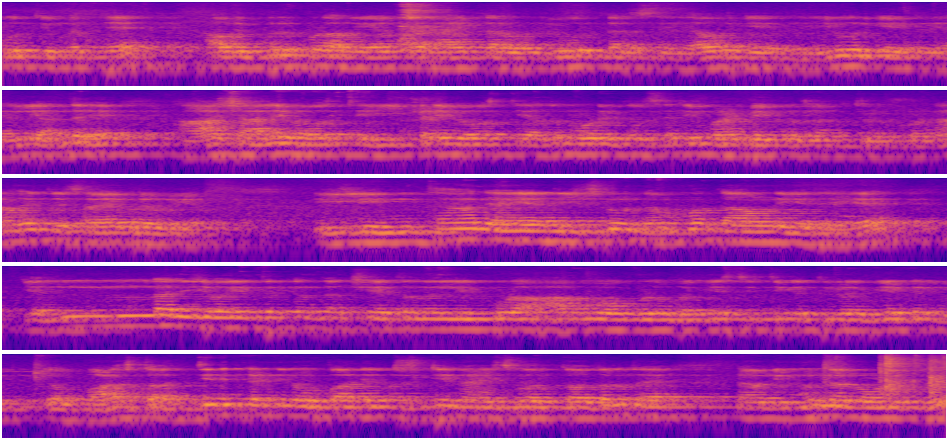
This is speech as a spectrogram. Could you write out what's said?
ಕೂತೀವಿ ಮತ್ತೆ ಅವರಿಬ್ಬರು ಕೂಡ ಅವ್ರು ಹೇಳ್ತಾರೆ, ನಾಯಕರು ಇವ್ರು ಕಲಿಸಿ ಅವ್ರಿಗೆ ಇರ್ರಿ, ಇವ್ರಿಗೆ ಇರ್ರಿ. ಅಲ್ಲಿ ಅಂದ್ರೆ ಆ ಶಾಲೆ ವ್ಯವಸ್ಥೆ, ಈ ಕಡೆ ವ್ಯವಸ್ಥೆ ಅದು ನೋಡಿದ್ರೆ ಸರಿ ಮಾಡಬೇಕು ಅಂತ ತಿಳ್ಕೊಂಡು ನಾವೈತೆ ಸಾಹೇಬ್ರವ್ರಿಗೆ. ಇಲ್ಲಿ ಇಂಥ ನ್ಯಾಯಾಧೀಶರು ನಮ್ಮ ದಾವಣಗೆರೆಗೆ ಎಲ್ಲ ನಿಜವಾಗಿರ್ತಕ್ಕಂಥ ಕ್ಷೇತ್ರದಲ್ಲಿ ಕೂಡ ಆಗುವ ಹೋಗುಗಳ ಬಗ್ಗೆ ಸ್ಥಿತಿಗತಿಗಳಿಗೆ ಬಹಳಷ್ಟು ಹದ್ದಿನ ಕಣ್ಣಿನ ಉಪಾಧಿ ದೃಷ್ಟಿಯನ್ನು ಹಾಯಿಸುವಂತಂದ್ರೆ ನಾವು ನಿಮ್ಮನ್ನ ನೋಡಿದ್ವಿ.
